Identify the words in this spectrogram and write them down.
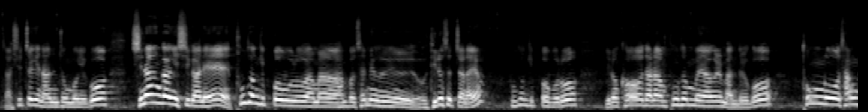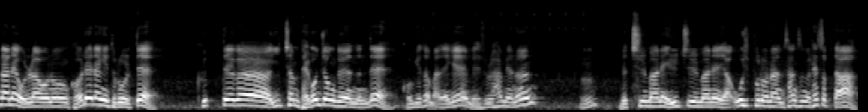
자, 실적이 나는 종목이고 지난 강의 시간에 풍선 기법으로 아마 한번 설명을 드렸었잖아요. 풍선 기법으로 이런 커다란 풍선 모양을 만들고 통로 상단에 올라오는 거래량이 들어올 때 그때가 2,100원 정도였는데 거기서 만약에 매수를 하면은 음, 며칠 만에 일주일 만에 약 50%난 상승을 했었다.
